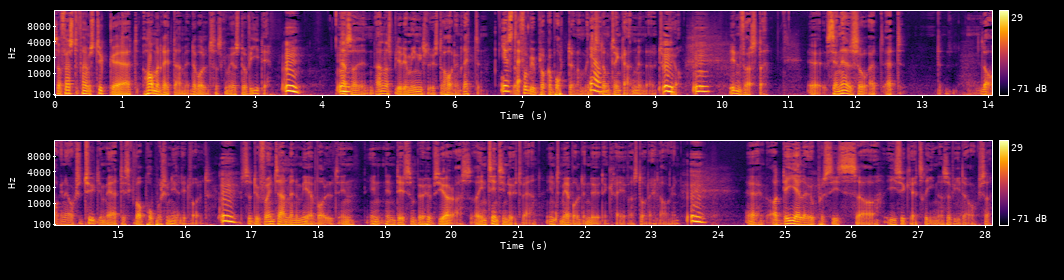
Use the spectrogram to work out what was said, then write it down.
Så först och främst tycker jag att har man rätt att använda våld så ska man ju stå vid det. Mm. Mm. Alltså annars blir det meningslöst att ha den rätten. Just Då det. får vi plocka bort den om inte Ja. de tänker använda det tycker Mm. jag. Mm. Det är den första. Eh, sen är det så att, att lagen är också tydlig med att det ska vara proportionerligt våld. Mm. Så du får inte använda mer våld än, än, än det som behövs göras. Och inte ens i nödvärn. Inte mer våld än nöden kräver, står det i lagen. Mm. Och det gäller ju precis så i psykiatrin och så vidare också.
